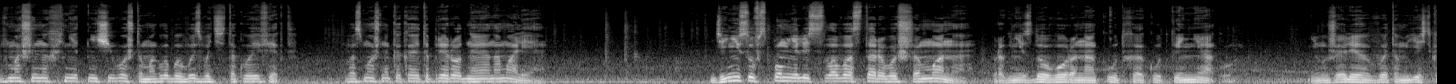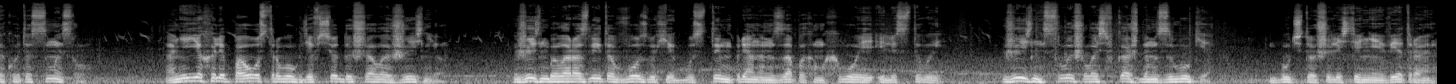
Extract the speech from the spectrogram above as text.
В машинах нет ничего, что могло бы вызвать такой эффект. Возможно, какая-то природная аномалия. Денису вспомнились слова старого шамана про гнездо ворона Кутха-Куткайняку. Неужели в этом есть какой-то смысл? Они ехали по острову, где все дышало жизнью. Жизнь была разлита в воздухе густым пряным запахом хвои и листвы. Жизнь слышалась в каждом звуке – будь то шелестение ветра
